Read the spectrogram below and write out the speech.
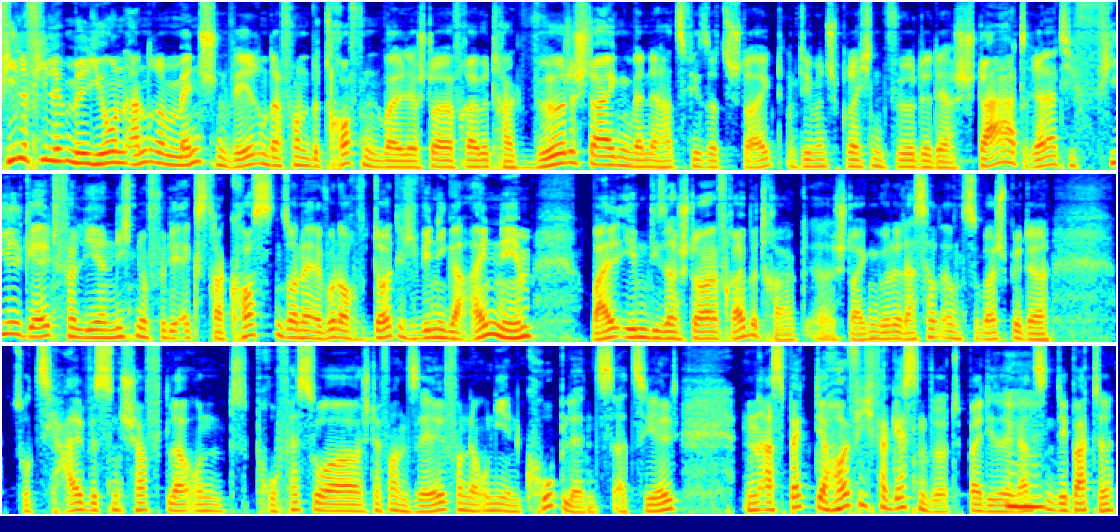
Viele, viele Millionen andere Menschen wären davon betroffen, weil der Steuerfreibetrag würde steigen, wenn der Hartz-IV-Satz steigt. Und dementsprechend würde der Staat relativ viel Geld verlieren, nicht nur für die extra Kosten, sondern er würde auch deutlich weniger einnehmen, weil eben dieser Steuerfreibetrag äh, steigen würde. Das hat uns zum Beispiel der Sozialwissenschaftler und Professor Stefan Sell von der Uni in Koblenz erzählt. Ein Aspekt, der häufig vergessen wird bei dieser mhm. ganzen Debatte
